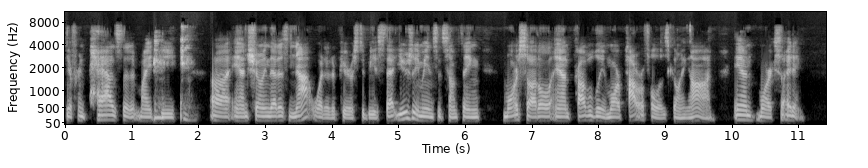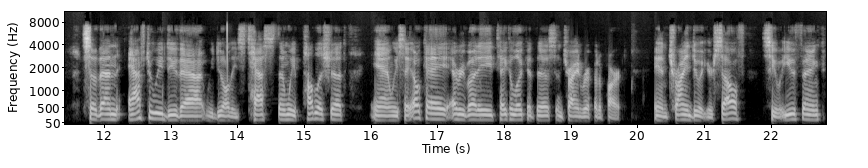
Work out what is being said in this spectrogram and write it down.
different paths that it might be, uh, and showing that is not what it appears to be. So that usually means that something more subtle and probably more powerful is going on, and more exciting. So then, after we do that, we do all these tests, then we publish it, and we say, okay, everybody, take a look at this and try and rip it apart and try and do it yourself, see what you think.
